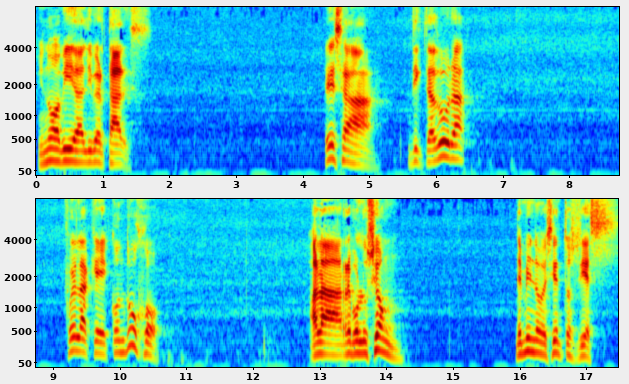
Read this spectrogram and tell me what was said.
y no había libertades. Esa dictadura fue la que condujo a la revolución de 1910.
